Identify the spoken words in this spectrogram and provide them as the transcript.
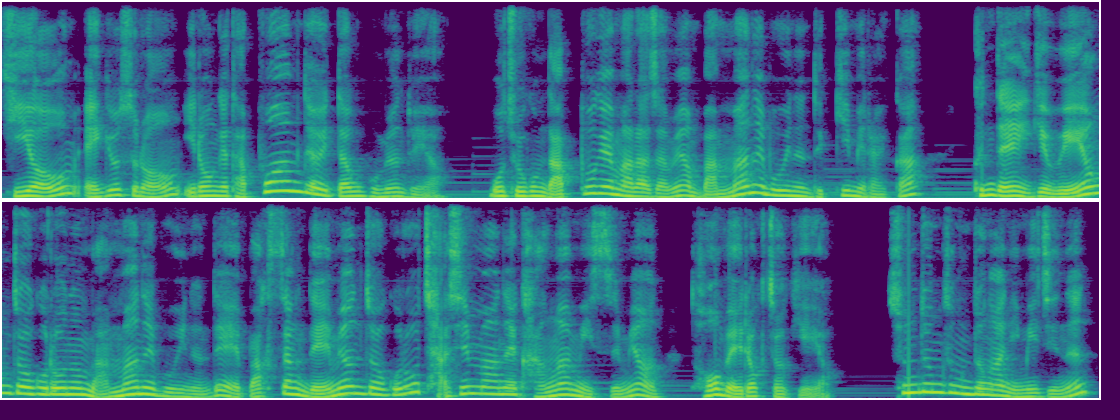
귀여움, 애교스러움 이런 게 다 포함되어 있다고 보면 돼요. 뭐 조금 나쁘게 말하자면 만만해 보이는 느낌이랄까? 근데 이게 외형적으로는 만만해 보이는데 막상 내면적으로 자신만의 강함이 있으면 더 매력적이에요. 순둥순둥한 이미지는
